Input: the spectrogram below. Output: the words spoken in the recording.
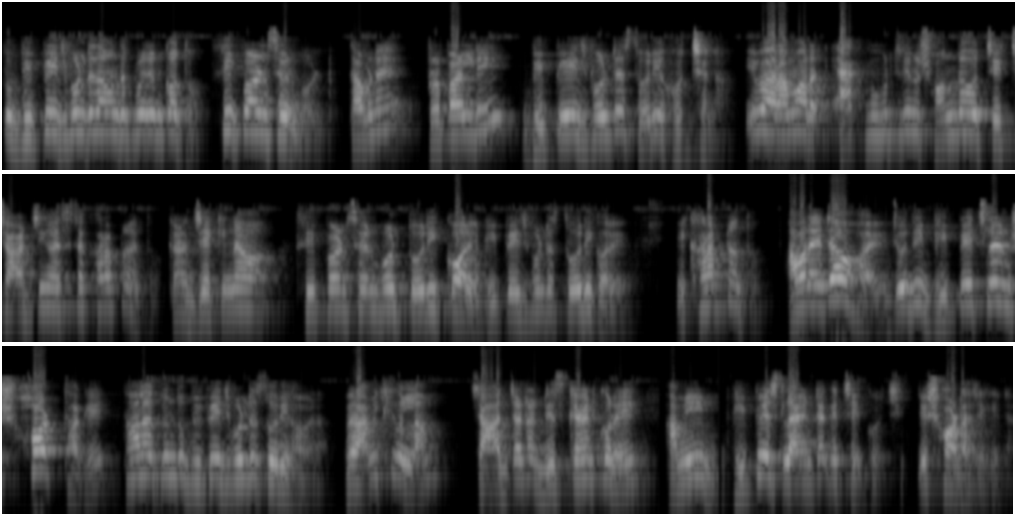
তো ভিপিএইচ ভোল্টেজ আমাদের প্রয়োজন কত? থ্রি পয়েন্ট সেভেন ভোল্ট তার মানে প্রপারলি ভিপিএইচ ভোল্টেজ তৈরি হচ্ছে না। এবার আমার এক মুহূর্তের জন্য সন্দেহ হচ্ছে চার্জিং আইসিটা খারাপ নয় তো? কারণ যে কিনা থ্রি পয়েন্ট সেভেন ভোল্ট তৈরি করে ভিপিএইচ ভোল্টেজ তৈরি করে এই খারাপ না তো? আবার এটাও হয়, যদি ভিপিএইচ লাইন শর্ট থাকে, তাহলে কিন্তু ভিপিএইচ ভোল্টেজ তৈরি হবে না। এবার আমি কি করলাম? চার্জারটা ডিসকানেক্ট করে আমি ভিপিএস লাইনটাকে চেক করছি যে শর্ট আছে কিনা।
